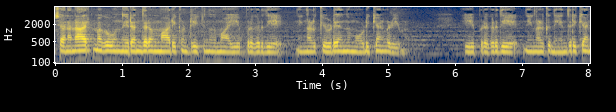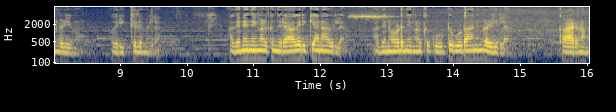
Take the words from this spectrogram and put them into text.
ചലനാത്മകവും നിരന്തരം മാറിക്കൊണ്ടിരിക്കുന്നതുമായ ഈ പ്രകൃതിയെ നിങ്ങൾക്ക് ഇവിടെ നിന്നും ഓടിക്കാൻ കഴിയുമോ? ഈ പ്രകൃതിയെ നിങ്ങൾക്ക് നിയന്ത്രിക്കാൻ കഴിയുമോ? ഒരിക്കലുമില്ല. അതിനെ നിങ്ങൾക്ക് നിരാകരിക്കാനാവില്ല. അതിനോട് നിങ്ങൾക്ക് കൂട്ടുകൂടാനും കഴിയില്ല. കാരണം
